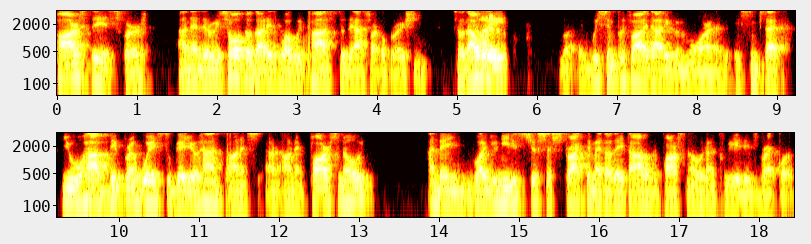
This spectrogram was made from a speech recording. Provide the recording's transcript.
parse this first. And then the result of that is what we pass to the abstract operation. So that Got it. way, we simplify that even more. It seems that you will have different ways to get your hands on a, on a parse node. And then what you need is just extract the metadata out of the parse node and create this record.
